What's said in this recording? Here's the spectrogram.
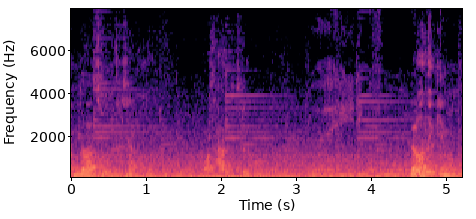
언더하지 못하지 않고 뭐 사람도 들고. 매번 느낍니다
